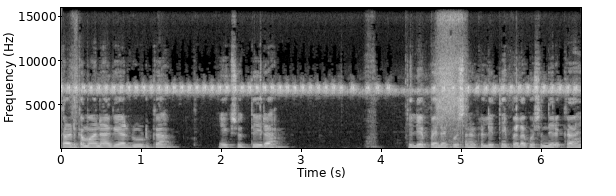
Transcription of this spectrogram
कर्ण का मान आ गया रूट का एक सौ तेरह। चलिए पहले क्वेश्चन हल कर लेते हैं। पहला क्वेश्चन दे रखा है।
